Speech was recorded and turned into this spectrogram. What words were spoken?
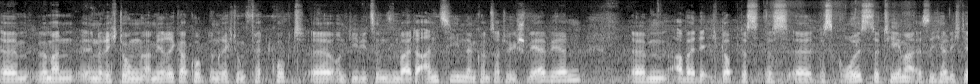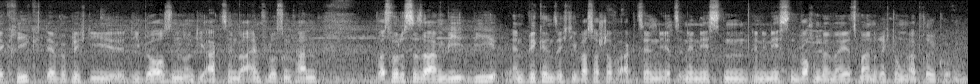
Ähm, wenn man in Richtung Amerika guckt, in Richtung Fed guckt äh, und die die Zinsen weiter anziehen, dann könnte es natürlich schwer werden. Ähm, aber ich glaube, das, das, äh, das größte Thema ist sicherlich der Krieg, der wirklich die, die Börsen und die Aktien beeinflussen kann. Was würdest du sagen? Wie, wie entwickeln sich die Wasserstoffaktien jetzt in den, nächsten, in den nächsten Wochen, wenn wir jetzt mal in Richtung April gucken?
